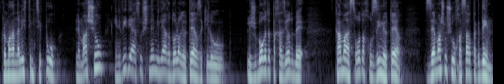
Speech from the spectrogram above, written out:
כלומר, אנליסטים ציפו למשהו, NVIDIA עשו שני מיליארד דולר יותר, זה כאילו לשבור את התחזיות בכמה עשרות אחוזים יותר. זה משהו שהוא חסר תקדים.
